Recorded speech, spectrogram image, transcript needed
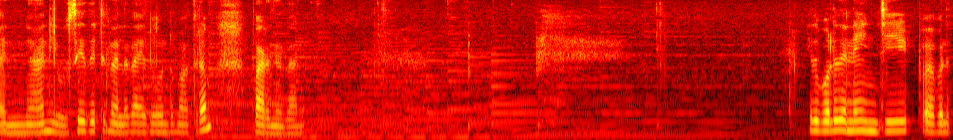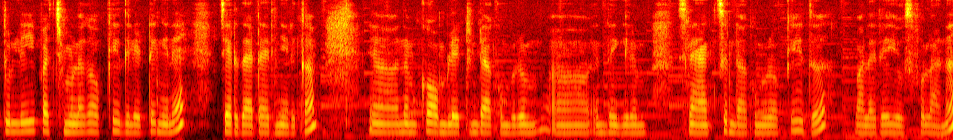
ഞാൻ യൂസ് ചെയ്തിട്ട് നല്ലതായതുകൊണ്ട് മാത്രം പറഞ്ഞതാണ്. ഇതുപോലെ തന്നെ ഇഞ്ചി വെളുത്തുള്ളി പച്ചമുളക് ഒക്കെ ഇതിലിട്ട് ഇങ്ങനെ ചെറുതായിട്ട് അരിഞ്ഞെടുക്കാം. നമുക്ക് ഓംലേറ്റ് ഉണ്ടാക്കുമ്പോഴും എന്തെങ്കിലും സ്നാക്സ് ഉണ്ടാക്കുമ്പോഴും ഒക്കെ ഇത് വളരെ യൂസ്ഫുൾ ആണ്.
